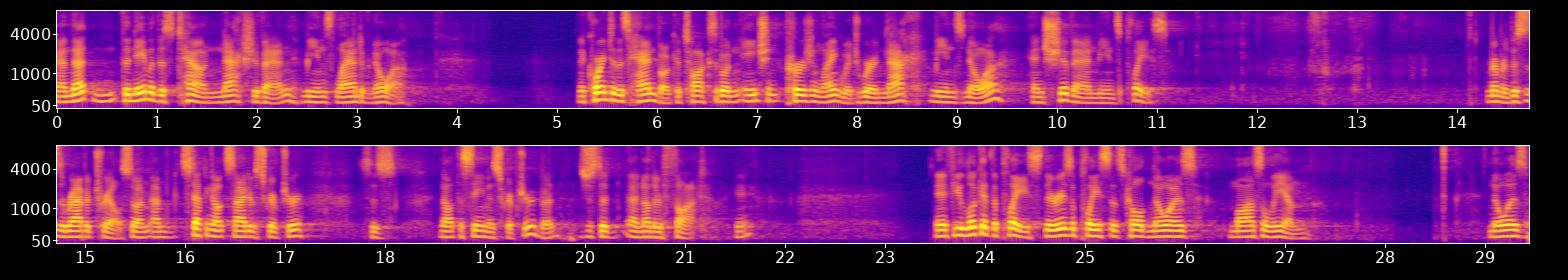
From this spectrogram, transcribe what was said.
And that, the name of this town, Nakhchivan, means land of Noah. And according to this handbook, it talks about an ancient Persian language where Nach means Noah and Shivan means place. Remember, this is a rabbit trail, so I'm, I'm stepping outside of Scripture. This is not the same as Scripture, but it's just a, another thought. Okay? And if you look at the place, there is a place that's called Noah's Mausoleum. Noah's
